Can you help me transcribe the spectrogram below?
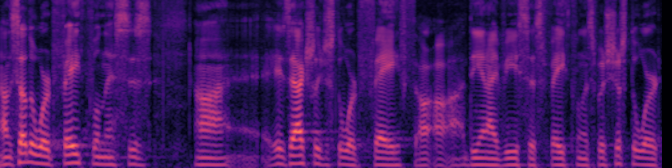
Now, this other word, faithfulness, is, uh, is actually just the word faith. Uh, uh, the NIV says faithfulness, but it's just the word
